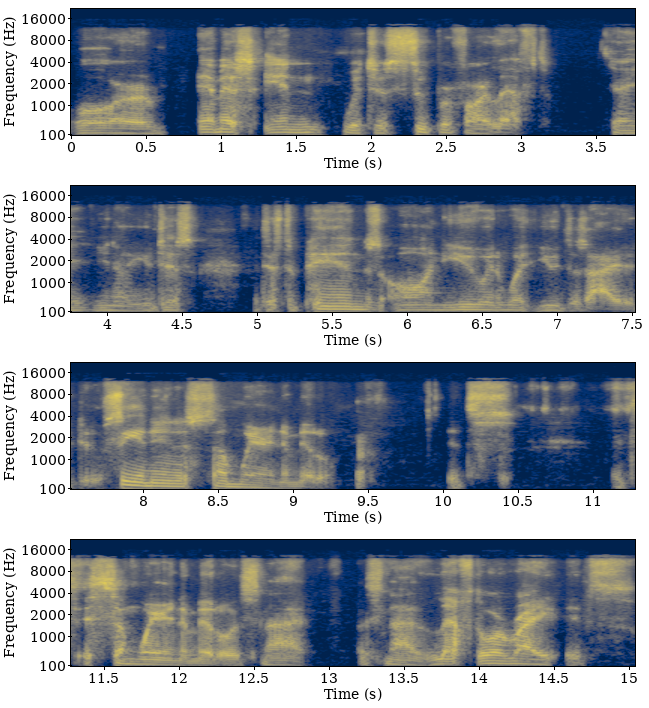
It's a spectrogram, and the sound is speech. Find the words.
or MSN, which is super far left. Okay. You know, you just it just depends on you and what you desire to do. CNN is somewhere in the middle. It's it's it's somewhere in the middle. It's not it's not left or right. It's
